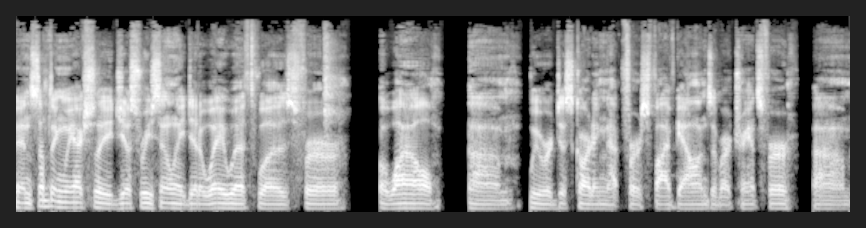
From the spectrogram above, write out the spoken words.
And something we actually just recently did away with was for a while, um, we were discarding that first five gallons of our transfer. Um,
